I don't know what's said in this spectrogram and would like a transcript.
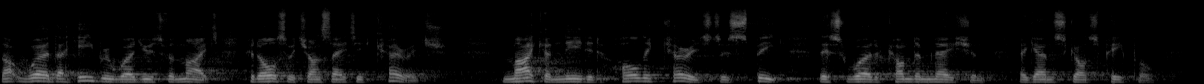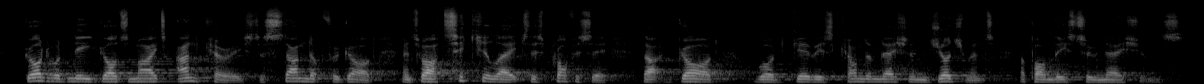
that word, that Hebrew word used for might, could also be translated courage. Micah needed holy courage to speak this word of condemnation against God's people. God would need God's might and courage to stand up for God and to articulate this prophecy that God would give his condemnation and judgment upon these two nations.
